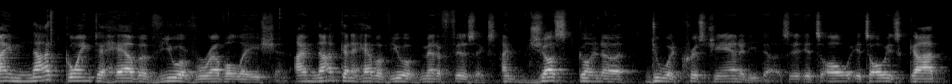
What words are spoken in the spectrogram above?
I'm not going to have a view of revelation. I'm not going to have a view of metaphysics. I'm just going to do what Christianity does. It's, all, it's always got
